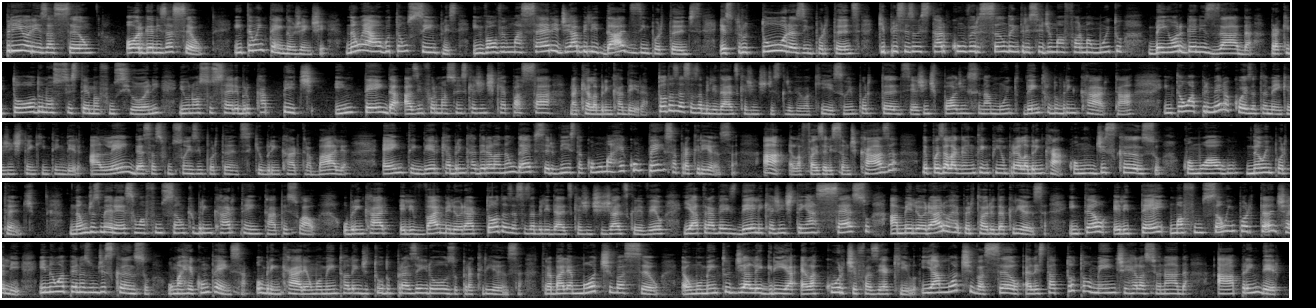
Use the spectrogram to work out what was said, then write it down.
priorização, organização. Então entendam, gente, não é algo tão simples, envolve uma série de habilidades importantes, estruturas importantes que precisam estar conversando entre si de uma forma muito bem organizada para que todo o nosso sistema funcione e o nosso cérebro capite entenda as informações que a gente quer passar naquela brincadeira. Todas essas habilidades que a gente descreveu aqui são importantes e a gente pode ensinar muito dentro do brincar, tá? Então a primeira coisa também que a gente tem que entender, além dessas funções importantes que o brincar trabalha, é entender que a brincadeira ela não deve ser vista como uma recompensa para a criança. Ah, ela faz a lição de casa, depois ela ganha um tempinho para ela brincar, como um descanso, como algo não importante. Não desmereçam a função que o brincar tem, tá, pessoal? O brincar, ele vai melhorar todas essas habilidades que a gente já descreveu e é através dele que a gente tem acesso a melhorar o repertório da criança. Então, ele tem uma função importante ali e não apenas um descanso, uma recompensa. O brincar é um momento, além de tudo, prazeroso para a criança. Trabalha motivação, é um momento de alegria, ela curte fazer aquilo. E a motivação, ela está totalmente relacionada a aprender.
